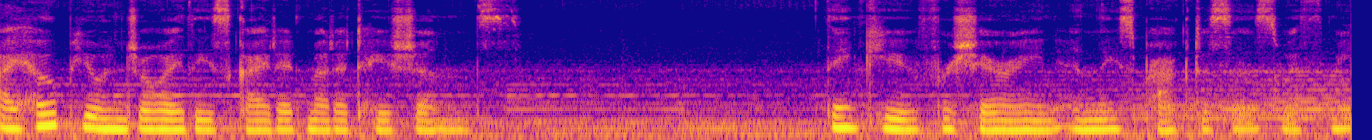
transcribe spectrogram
I hope you enjoy these guided meditations Thank you for sharing in these practices with me.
